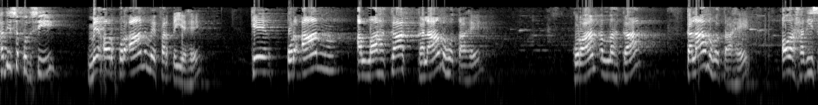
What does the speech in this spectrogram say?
حدیث قدسی میں اور قرآن میں فرق یہ ہے کہ قرآن اللہ کا کلام ہوتا ہے، قرآن اللہ کا کلام ہوتا ہے اور حدیث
